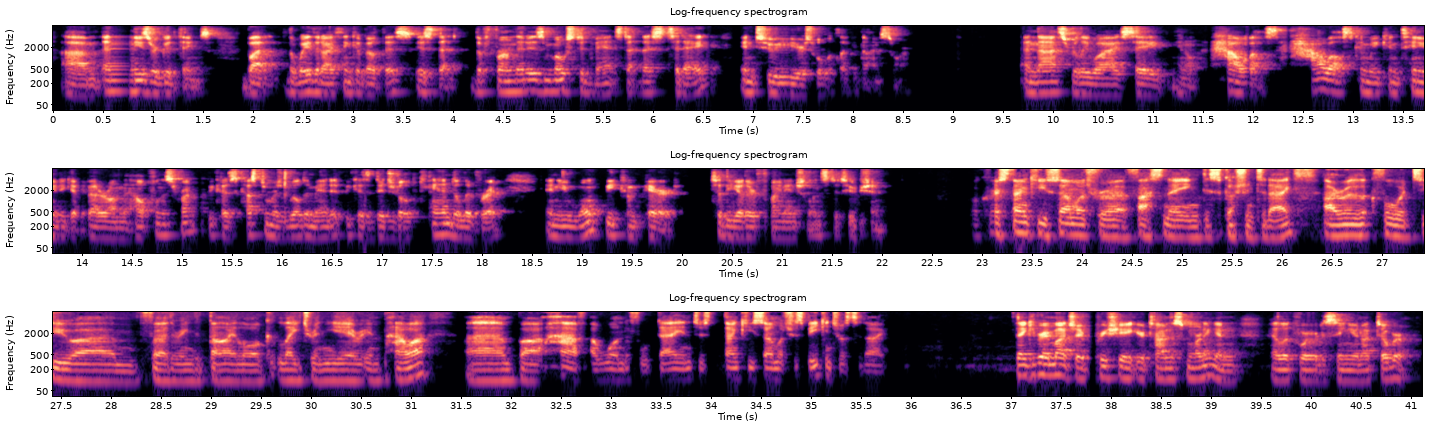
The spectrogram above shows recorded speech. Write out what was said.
Um, and these are good things. But the way that I think about this is that the firm that is most advanced at this today in two years will look like a dinosaur and that's really why i say you know how else how else can we continue to get better on the helpfulness front because customers will demand it because digital can deliver it and you won't be compared to the other financial institution well, Chris, thank you so much for a fascinating discussion today. I really look forward to um, furthering the dialogue later in the year IMpower. Um, but have a wonderful day and just thank you so much for speaking to us today. Thank you very much. I appreciate your time this morning and I look forward to seeing you in October.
